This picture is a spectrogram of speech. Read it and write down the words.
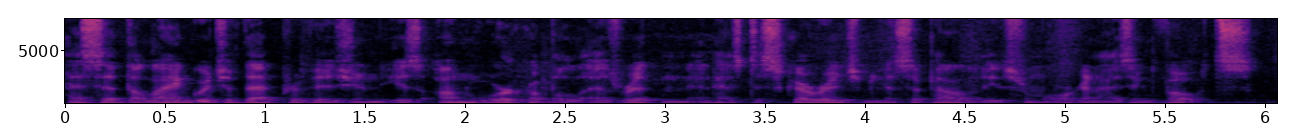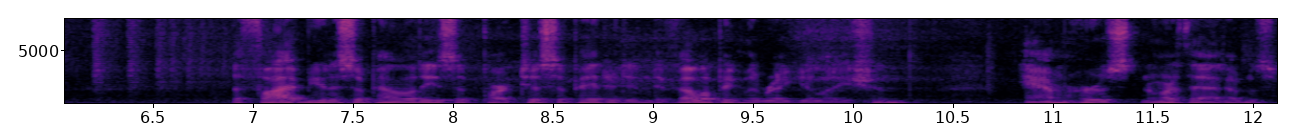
has said the language of that provision is unworkable as written and has discouraged municipalities from organizing votes. The five municipalities that participated in developing the regulation, Amherst, North Adams,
